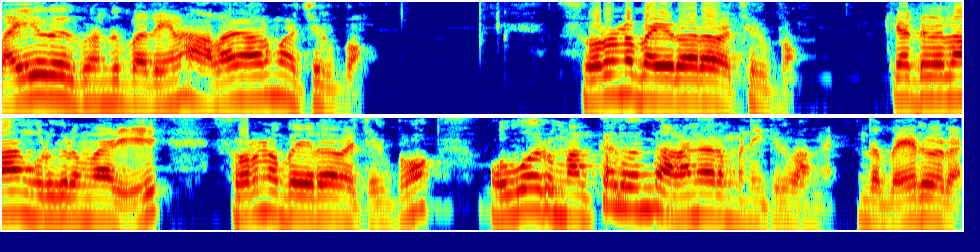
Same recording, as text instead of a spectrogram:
பைரவருக்கு வந்து பார்த்தீங்கன்னா அலங்காரமாக வச்சுருப்போம். சொரண பைரவராக வச்சுருப்போம். கேட்டதெல்லாம் கொடுக்குற மாதிரி சொரண பைரவராக வச்சுருப்போம். ஒவ்வொரு மக்கள் வந்து அலங்காரம் பண்ணிக்கிடுவாங்க இந்த பைரவரை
